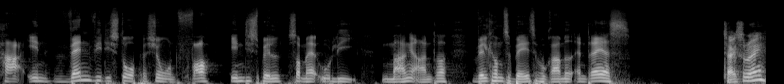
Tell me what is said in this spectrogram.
har en vanvittig stor passion for indie-spil, som er ulig mange andre. Velkommen tilbage til programmet, Andreas. Tak skal du have.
